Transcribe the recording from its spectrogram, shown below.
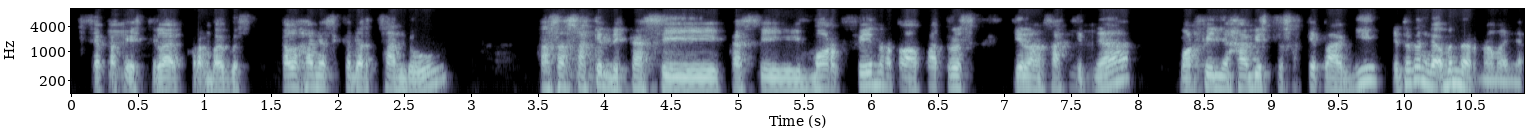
saya pakai istilah kurang bagus. Kalau hanya sekedar candu, rasa sakit dikasih kasih morfin atau apa terus hilang sakitnya morfinnya habis terus sakit lagi itu kan nggak benar namanya.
